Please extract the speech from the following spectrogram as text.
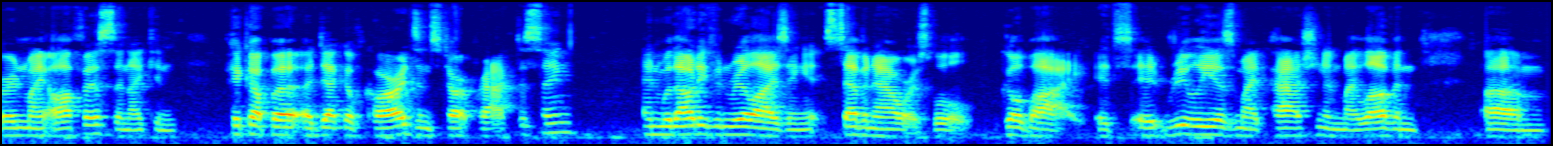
or in my office, and I can pick up a, a deck of cards and start practicing. And without even realizing it, seven hours will go by. It's it really is my passion and my love, and um,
